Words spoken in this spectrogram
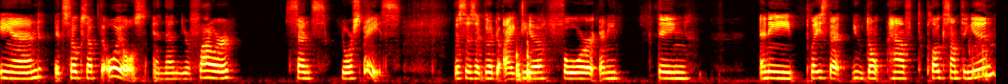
and it soaks up the oils and then your flower scents your space. This is a good idea for anything any place that you don't have to plug something in.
